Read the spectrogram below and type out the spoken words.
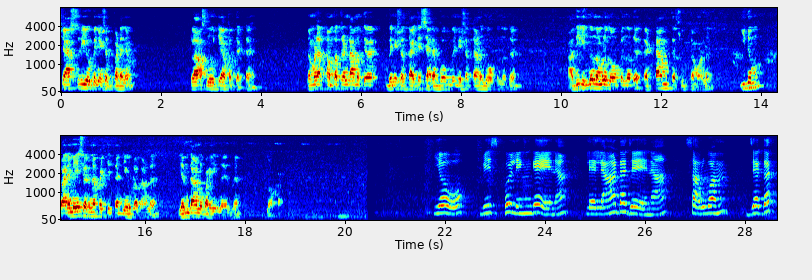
ശാസ്ത്രീയ ഉപനിഷത്ത് പഠനം ക്ലാസ് നൂറ്റി അമ്പത്തെട്ട് നമ്മൾ അമ്പത്തിരണ്ടാമത്തെ ഉപനിഷത്തായിട്ട് ശരഭോപനിഷത്താണ് നോക്കുന്നത്. അതിൽ ഇന്ന് നമ്മൾ നോക്കുന്നത് എട്ടാമത്തെ സൂത്രമാണ് ഇതും പരമേശ്വരനെ പറ്റി തന്നെയുള്ളതാണ് എന്താണ് പറയുന്നതെന്ന് നോക്കാം. യോ വിസ്ഫുലിംഗേന ലലാടജേന സർവം ജഗത്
